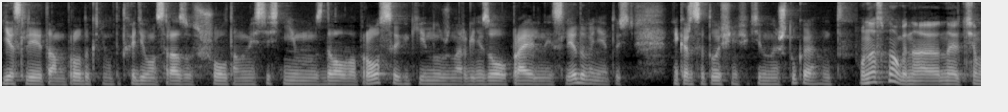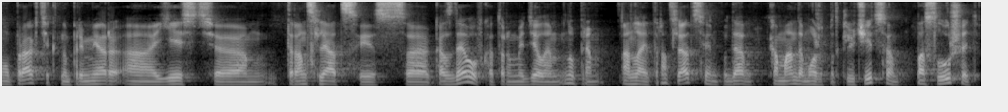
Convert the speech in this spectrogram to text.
если там продукт к нему подходил, он сразу шел там вместе с ним, задавал вопросы, какие нужно, организовал правильные исследования. То есть, мне кажется, это очень эффективная штука. Вот. У нас много на, на эту тему практик. Например, а, есть эм, трансляции с э, Каздеву, в котором мы делаем, ну, прям онлайн-трансляции, куда команда может подключиться, послушать,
